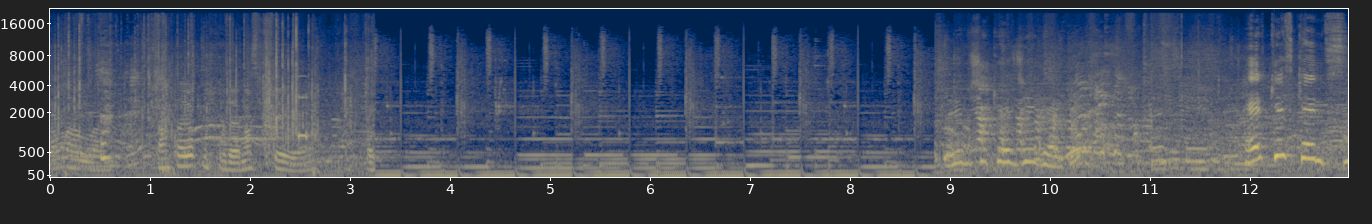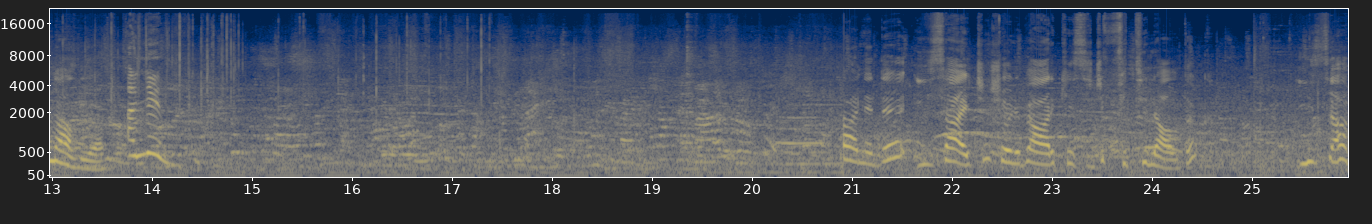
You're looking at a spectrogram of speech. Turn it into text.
Allah Allah. Çanta yokmuş burada. Nasıl bir şey ya? Böyle bir şekerciye geldik. Herkes kendisini alıyor. Annem. Bir tane de İsa için şöyle bir ağrı kesici fitil aldık. İsa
